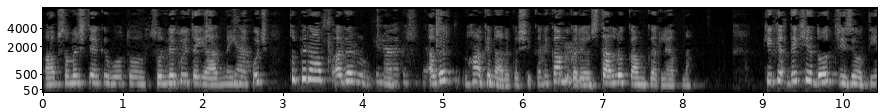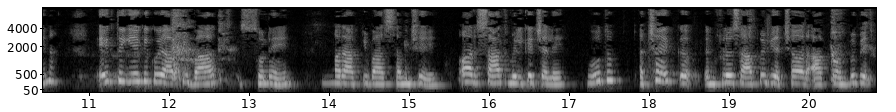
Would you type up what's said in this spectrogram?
آپ سمجھتے ہیں کہ وہ تو سننے کو ہی تیار نہیں ہے کچھ تو پھر آپ اگر اگر ہاں کنارہ کشی کریں کم کریں اس تعلق کم کر لیں اپنا۔ کیونکہ دیکھیے دو چیزیں ہوتی ہیں نا۔ ایک تو یہ کہ کوئی آپ کی بات سنے اور آپ کی بات سمجھے اور ساتھ مل کے چلے وہ تو اچھا ایک انفلوئنس آپ پہ بھی اچھا اور آپ کا ان پہ بھی اچھا۔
